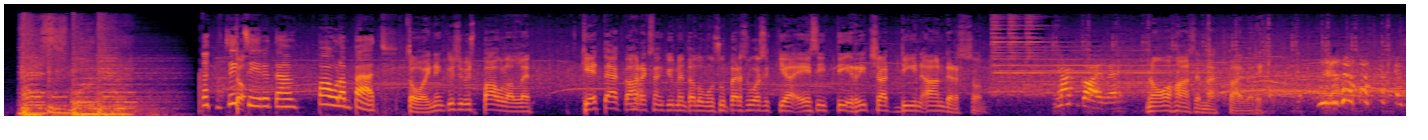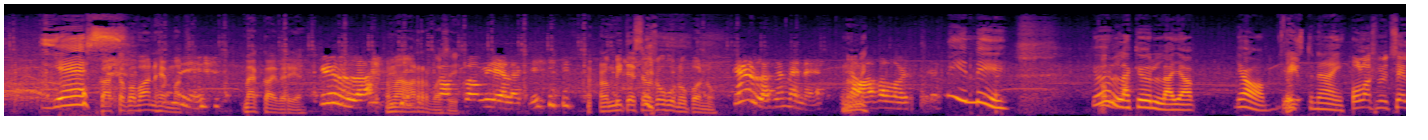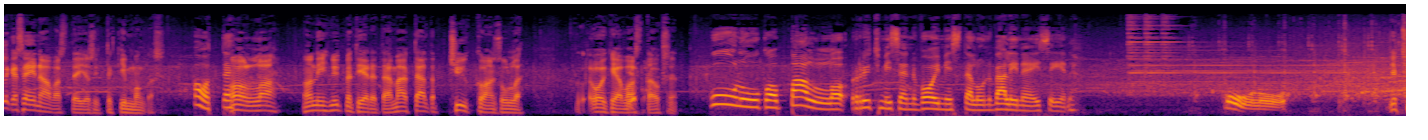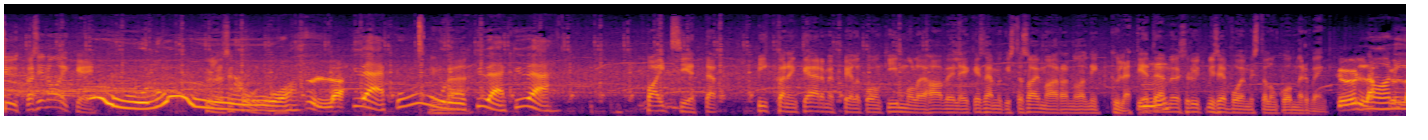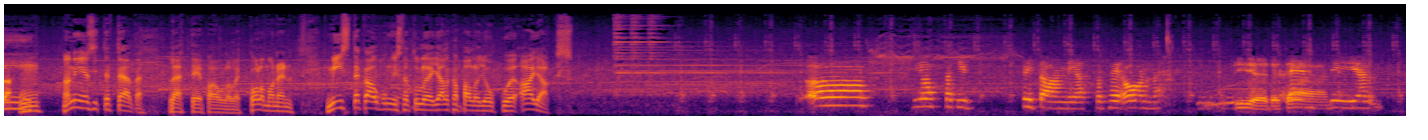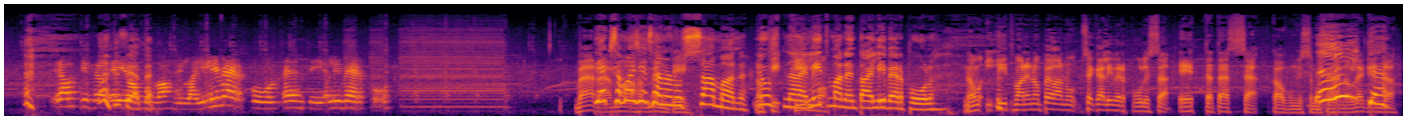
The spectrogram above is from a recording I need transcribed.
Sitten To- siirrytään Paulan päätyyn. Toinen kysymys Paulalle. Ketä 80-luvun supersuosikkia esitti Richard Dean Anderson? MacGyver. No onhan se MacGyveri. Yes! Kattoko vanhemmat Niin. MacGyveria? Kyllä. No mä arvasin. Katsoo vieläkin. No miten se on suhun uponnut? Kyllä se menee. No No niin. aivan loistava. Niin, niin. Kyllä, kyllä. Ja joo, just Hei, näin. Ollaanko me nyt selkä seinää vasten jo sitten Kimmon kanssa? Ootte. Ollaan. No niin, nyt me tiedetään. Mä täältä psyykkaan sulle oikean vastauksen. Kuuluuko pallo rytmisen voimistelun välineisiin? Kuuluu. Ja psyykkasin oikein. Kuuluu. Kyllä se kuuluu. Kyllä. Kyä kuuluu, Hyvä. kyä, kyä. Paitsi, että pikkanen käärmepelko on Kimmolle ja haaveilee kesämökistä Saimaarannalla, niin kyllä tietää Mm. myös rytmisen voimistelun kommervenki. Kyllä, No kyllä. niin. Mm. No niin, ja sitten täältä lähtee Paulalle kolmonen. Mistä kaupungista tulee jalkapallojoukkue Ajax? Oh, jostakin Britanniasta se on. Tiedetään. En tiedä. Jalkki se ei ole mun vahvilaji. Liverpool, en tiedä. Liverpool. Väärään Tiedätkö, mä olisin sanonut mentiin. saman. No, Just Ki- näin, Kimmo. Litmanen tai Liverpool. No Litmanen on pelannut sekä Liverpoolissa että tässä kaupungissa, missä hän on legenda.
